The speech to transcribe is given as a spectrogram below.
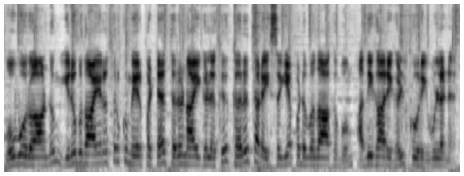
ஒவ்வொரு ஆண்டும் இருபதாயிரத்திற்கும் மேற்பட்ட தெருநாய்களுக்கு கருத்தடை செய்யப்படுவதாகவும் அதிகாரிகள் கூறியுள்ளனர்.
